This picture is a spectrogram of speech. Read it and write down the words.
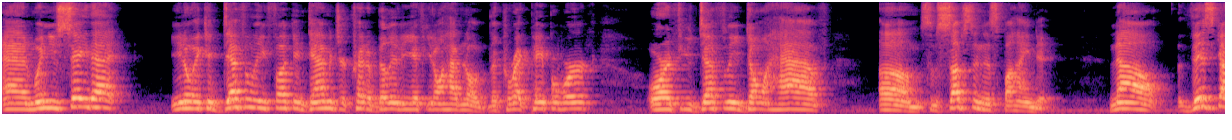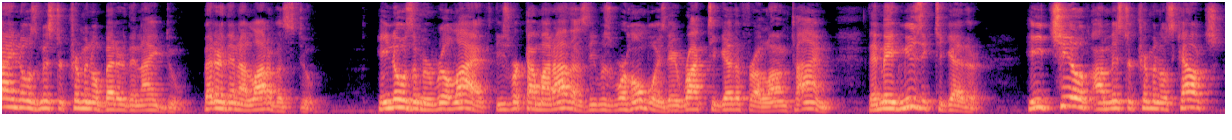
And when you say that, you know, it could definitely fucking damage your credibility if you don't have no the correct paperwork, or if you definitely don't have um, some substance behind it. Now, this guy knows Mr. Criminal better than I do, better than a lot of us do. He knows him in real life. These were camaradas. These were homeboys. They rocked together for a long time. They made music together. He chilled on Mr. Criminal's couch,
